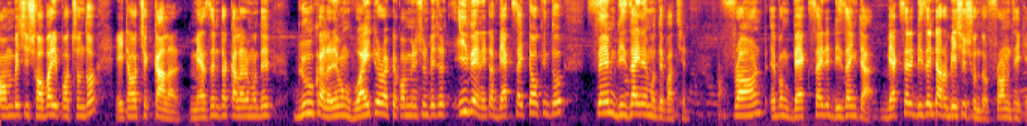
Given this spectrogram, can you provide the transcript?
কম বেশি সবারই পছন্দ। এটা হচ্ছে কালার ম্যাজেন্টা কালারের মধ্যে ব্লু কালার এবং হোয়াইটেরও একটা কম্বিনেশন পেয়েছেন। ইভেন এটা ব্যাক সাইডটাও কিন্তু সেম ডিজাইনের মধ্যে পাচ্ছেন। ফ্রন্ট এবং ব্যাক সাইডের ডিজাইনটা ব্যাক সাইডের ডিজাইনটা আরও বেশি সুন্দর ফ্রন্ট থেকে।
